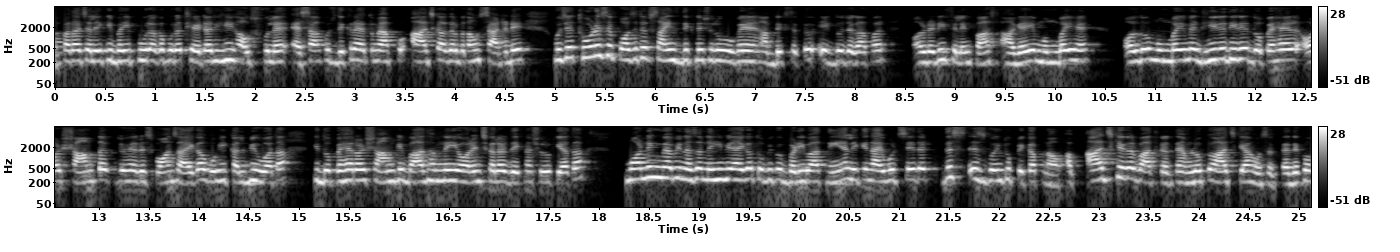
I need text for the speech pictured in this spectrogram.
पता चले कि भाई पूरा का पूरा थिएटर ही हाउसफुल है? ऐसा कुछ दिख रहा है? तो मैं आपको आज का अगर बताऊँ सैटरडे मुझे थोड़े से पॉजिटिव साइंस दिखने शुरू हो गए हैं आप देख सकते हो एक दो जगह पर ऑलरेडी फीलिंग फास्ट आ गया ये मुंबई है। ऑल मुंबई में धीरे धीरे दोपहर और शाम तक जो है रिस्पॉन्स आएगा वही कल भी हुआ था कि दोपहर और शाम के बाद हमने ये ऑरेंज कलर देखना शुरू किया था। मॉर्निंग में अभी नज़र नहीं भी आएगा तो भी कोई बड़ी बात नहीं है, लेकिन I would say that this is going to pick up now अब आज की अगर बात करते हैं हम लोग तो आज क्या हो सकता है? देखो,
